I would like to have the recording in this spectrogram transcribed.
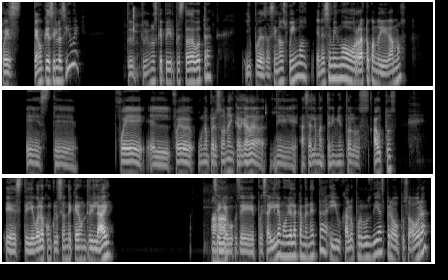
Pues tengo que decirlo así, güey. Tu- tuvimos que pedir prestada otra. Y pues así nos fuimos. En ese mismo rato cuando llegamos, este fue el, fue una persona encargada de hacerle mantenimiento a los autos. Este llegó a la conclusión de que era un relay. Se llevó, se- pues ahí le movió la camioneta y jaló por dos días, pero pues ahora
